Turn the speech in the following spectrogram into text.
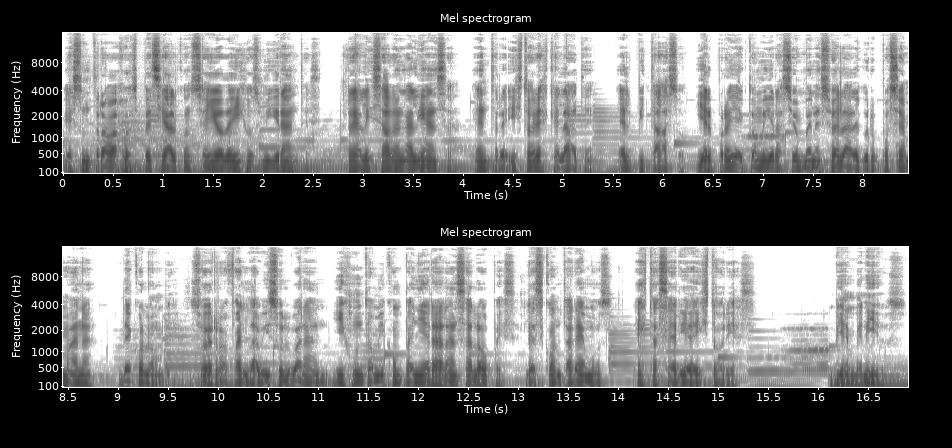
es un trabajo especial con sello de hijos migrantes realizado en alianza entre Historias que Laten, El Pitazo y el proyecto Migración Venezuela del Grupo Semana de Colombia. Soy Rafael David Zulbarán y junto a mi compañera Aranza López les contaremos esta serie de historias. Bienvenidos.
